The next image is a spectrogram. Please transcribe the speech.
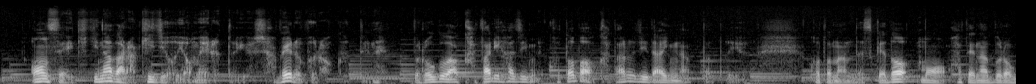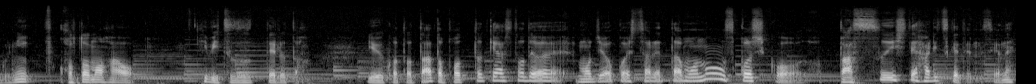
ー、音声聞きながら記事を読めるという喋るブログってね。ブログは語り始め言葉を語る時代になったということなんですけどもうハテナブログに事の葉を日々綴ってると。いうこととあとポッドキャストで文字起こしされたものを少しこう抜粋して貼り付けてるんですよね。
